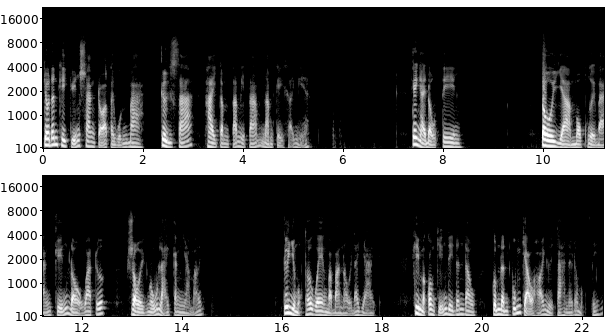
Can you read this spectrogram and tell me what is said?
cho đến khi chuyển sang trọ tại quận 3, cư xá 288 Nam Kỳ khởi nghĩa. Cái ngày đầu tiên, tôi và một người bạn chuyển đồ qua trước rồi ngủ lại căn nhà mới. Cứ như một thói quen mà bà nội đã dạy. Khi mà con chuyển đi đến đâu, cũng nên cúng chào hỏi người ta nơi đó một tiếng.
